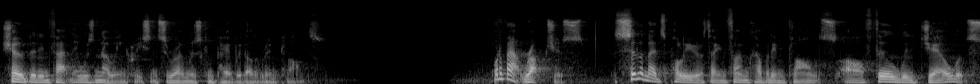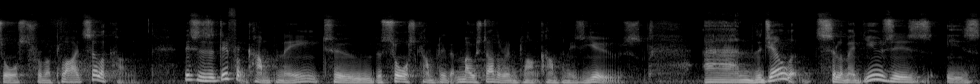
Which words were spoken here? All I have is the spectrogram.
showed that in fact there was no increase in seromas compared with other implants. What about ruptures? Silimed's polyurethane foam covered implants are filled with gel that's sourced from applied silicone. This is a different company to the source company that most other implant companies use. And the gel that Silimed uses is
